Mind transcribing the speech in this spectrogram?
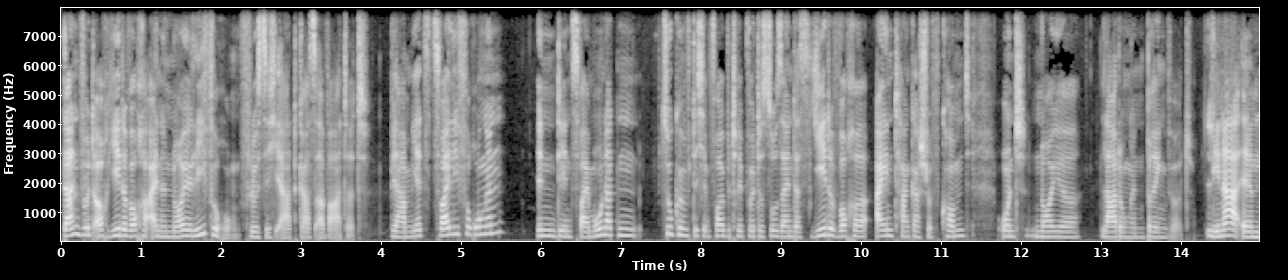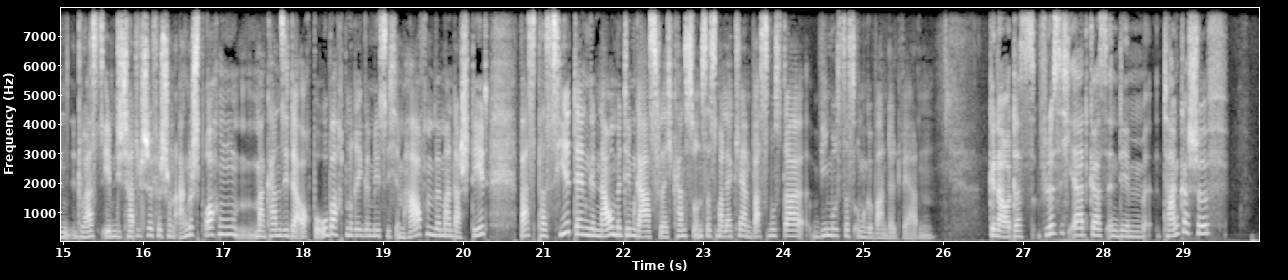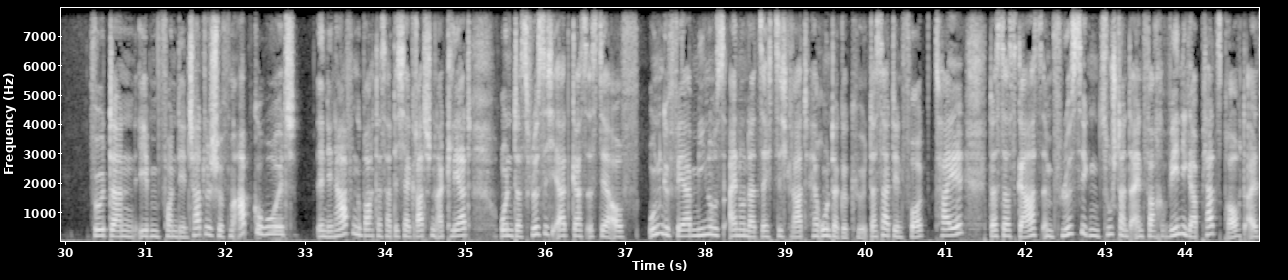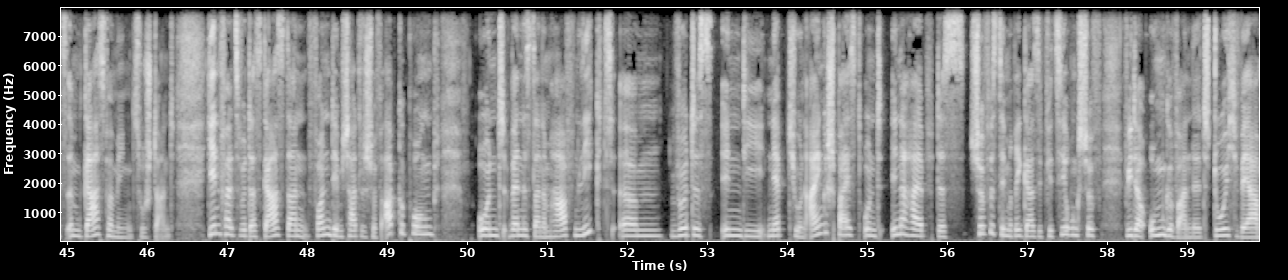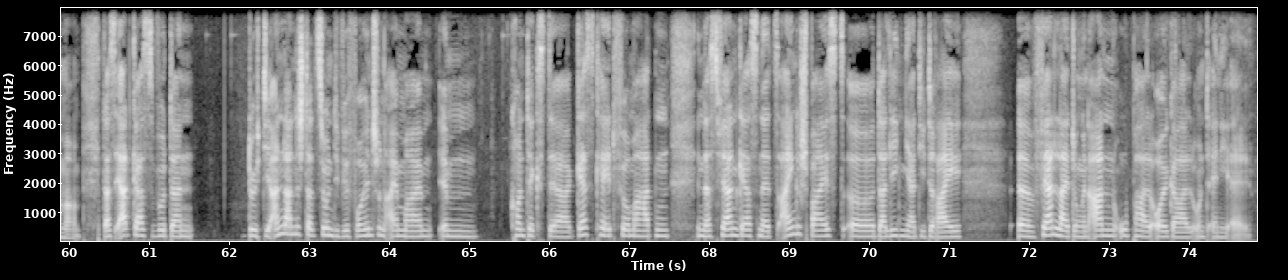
Dann wird auch jede Woche eine neue Lieferung Flüssigerdgas erwartet. Wir haben jetzt zwei Lieferungen. In den zwei Monaten zukünftig im Vollbetrieb wird es so sein, dass jede Woche ein Tankerschiff kommt und neue Ladungen bringen wird. Lena, ähm, du hast eben die Shuttle-Schiffe schon angesprochen. Man kann sie da auch beobachten regelmäßig im Hafen, wenn man da steht. Was passiert denn genau mit dem Gas? Vielleicht kannst du uns das mal erklären. Was muss da, wie muss das umgewandelt werden? Genau, das Flüssigerdgas in dem Tankerschiff wird dann eben von den Shuttle-Schiffen abgeholt, in den Hafen gebracht, das hatte ich ja gerade schon erklärt. Und das Flüssigerdgas ist ja auf ungefähr minus 160 Grad heruntergekühlt. Das hat den Vorteil, dass das Gas im flüssigen Zustand einfach weniger Platz braucht als im gasförmigen Zustand. Jedenfalls wird das Gas dann von dem Shuttleschiff abgepumpt und wenn es dann im Hafen liegt, ähm, wird es in die Neptune eingespeist und innerhalb des Schiffes, dem Regasifizierungsschiff, wieder umgewandelt durch Wärme. Das Erdgas wird dann durch die Anlandestation, die wir vorhin schon einmal im Kontext der Gascade-Firma hatten, in das Ferngasnetz eingespeist. Äh, da liegen ja die drei äh, Fernleitungen an, Opal, Eugal und NEL.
